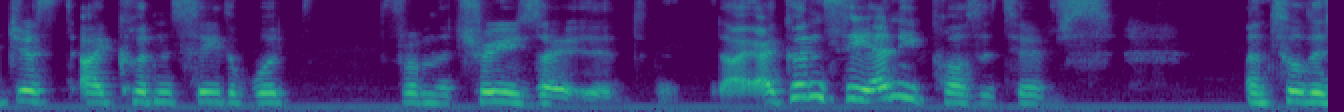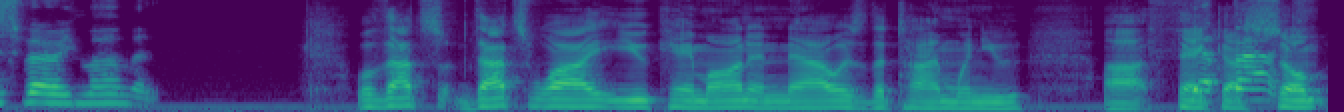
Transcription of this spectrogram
just I couldn't see the wood from the trees. I, I couldn't see any positives until this very moment. Well, that's that's why you came on, and now is the time when you uh, thank Get us back, so.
